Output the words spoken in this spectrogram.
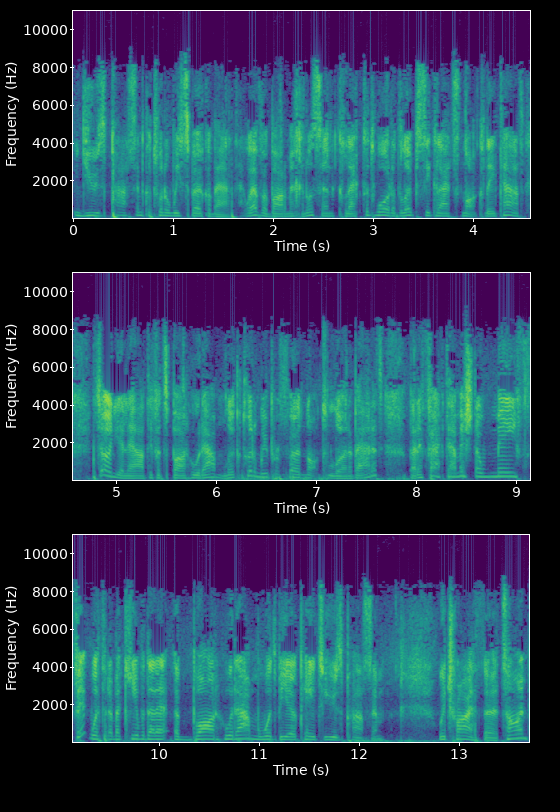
use pasim katuna we spoke about. However, bar mechanusan collected water the low psikla it's not clear cut. It's only allowed if it's bar huram lektur, we prefer not to learn about it. But in fact, our Mishnah may fit with Rebbe Kiva that a, bar huram would be okay to use pasim. We try a third time.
